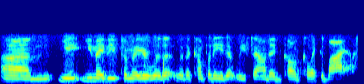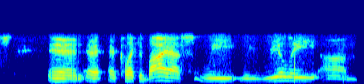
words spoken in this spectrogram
Um, you, you may be familiar with a, with a company that we founded called Collective Bias. And at, at Collective Bias, we we really um,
